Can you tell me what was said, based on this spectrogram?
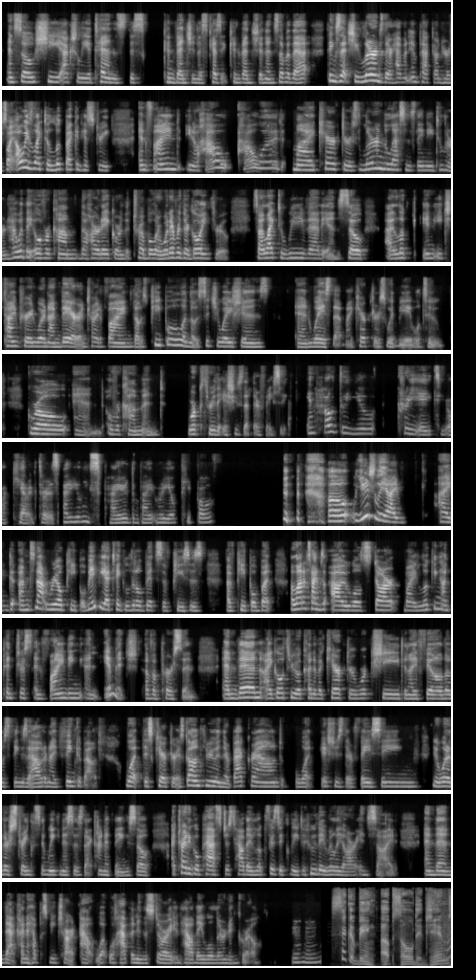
and so she actually attends this convention, this Keswick convention, and some of that things that she learns there have an impact on her. So I always like to look back in history and find, you know, how how would my characters learn the lessons they need to learn? How would they overcome the heartache or the trouble or whatever they're going through? So I like to weave that in. So I look in each time period when I'm there and try to find those people and those situations and ways that my characters would be able to grow and overcome and work through the issues that they're facing. And how do you create your characters? Are you inspired by real people? oh, usually I I I'm um, it's not real people. Maybe I take little bits of pieces of people, but a lot of times I will start by looking on Pinterest and finding an image of a person. And then I go through a kind of a character worksheet and I fill those things out and I think about what this character has gone through in their background, what issues they're facing, you know, what are their strengths and weaknesses, that kind of thing. So I try to go past just how they look physically to who they really are inside. And then that kind of helps me chart out what will happen in the story and how they will learn and grow. Mm-hmm. Sick of being upsold at gyms?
